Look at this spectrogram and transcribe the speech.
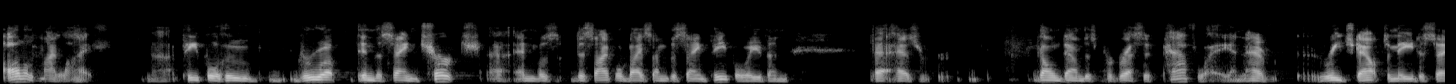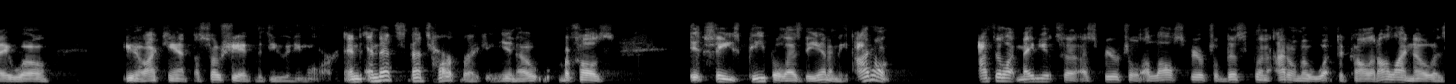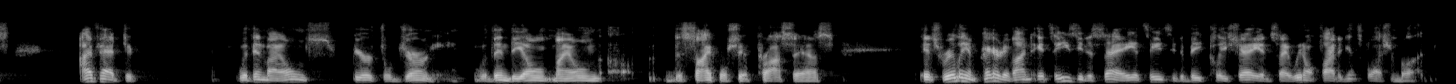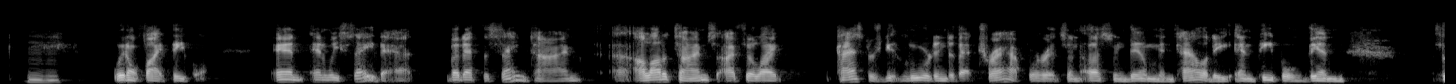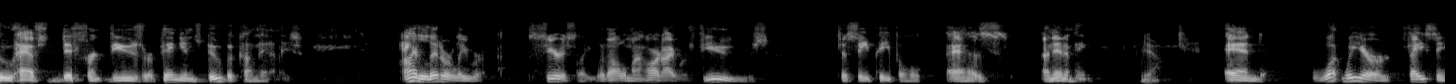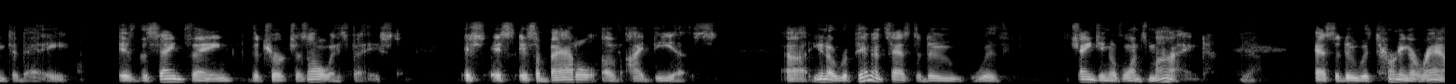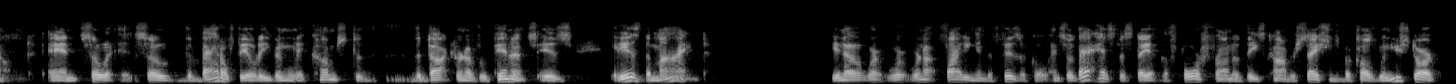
all of my life, uh, people who grew up in the same church uh, and was discipled by some of the same people, even that has gone down this progressive pathway and have reached out to me to say, well, you know, I can't associate with you anymore. And and that's that's heartbreaking, you know, because it sees people as the enemy. I don't I feel like maybe it's a, a spiritual, a lost spiritual discipline. I don't know what to call it. All I know is I've had to, within my own spiritual journey, within the own my own uh, discipleship process, it's really imperative. I, it's easy to say, it's easy to be cliche and say we don't fight against flesh and blood. Mm-hmm. We don't fight people, and and we say that, but at the same time, uh, a lot of times I feel like pastors get lured into that trap where it's an us and them mentality, and people then who have different views or opinions do become enemies. I literally, seriously, with all of my heart, I refuse to see people as an enemy. Yeah. And what we are facing today is the same thing the church has always faced. It's it's it's a battle of ideas. Uh, you know, repentance has to do with changing of one's mind. Yeah. Has to do with turning around. And so so the battlefield even when it comes to the doctrine of repentance is it is the mind you know we're, we're, we're not fighting in the physical and so that has to stay at the forefront of these conversations because when you start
